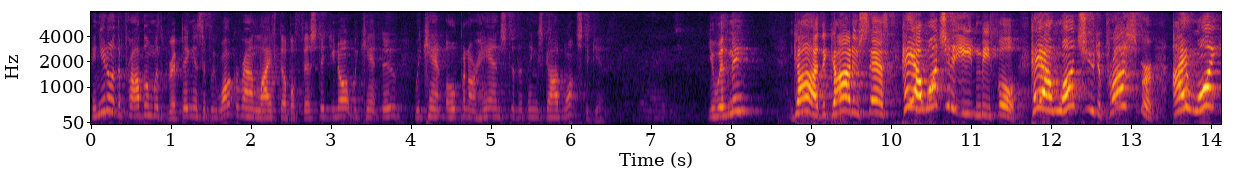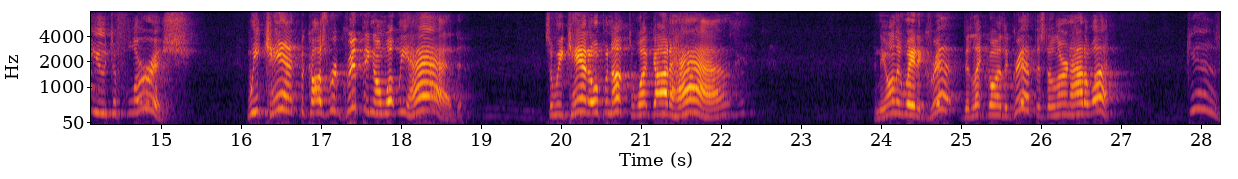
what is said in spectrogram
And you know what the problem with gripping is if we walk around life double fisted, you know what we can't do? We can't open our hands to the things God wants to give. You with me? God, the God who says, Hey, I want you to eat and be full. Hey, I want you to prosper. I want you to flourish. We can't because we're gripping on what we had. So we can't open up to what God has. And the only way to grip, to let go of the grip, is to learn how to what? Give.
